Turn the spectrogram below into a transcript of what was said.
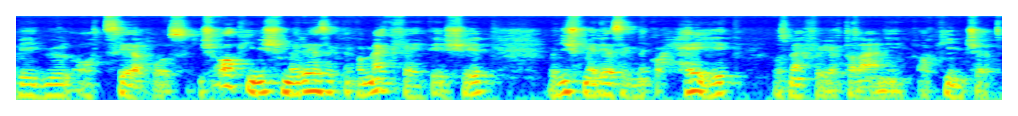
végül a célhoz. És aki ismeri ezeknek a megfejtését, vagy ismeri ezeknek a helyét, az meg fogja találni a kincset.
